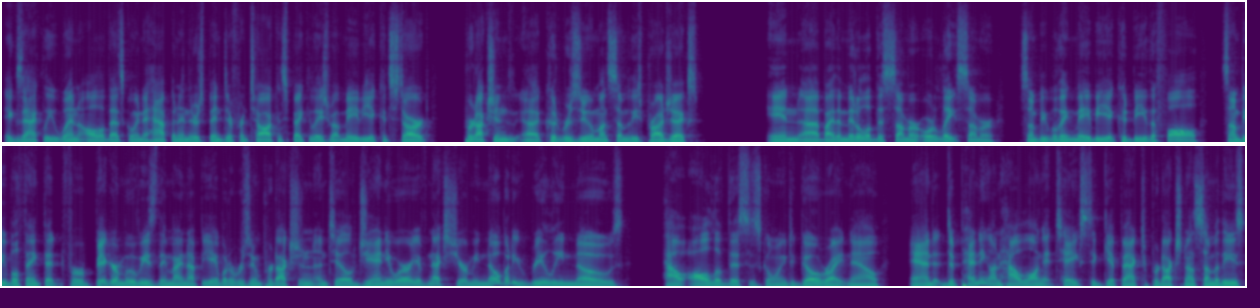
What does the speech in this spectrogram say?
exactly when all of that's going to happen. And there's been different talk and speculation about maybe it could start, production uh, could resume on some of these projects in uh, by the middle of this summer or late summer. Some people think maybe it could be the fall. Some people think that for bigger movies, they might not be able to resume production until January of next year. I mean, nobody really knows how all of this is going to go right now. And depending on how long it takes to get back to production on some of these,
